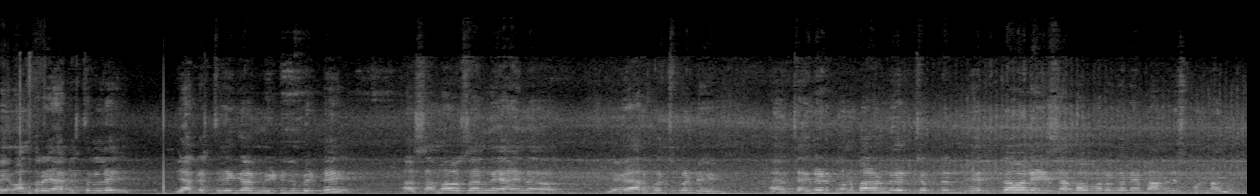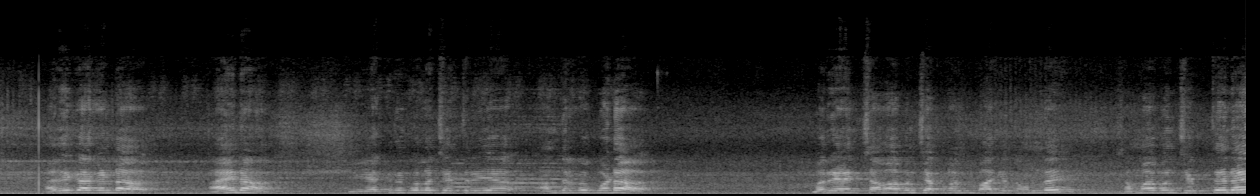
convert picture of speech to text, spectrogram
మేమందరూ ఏకస్త్రీలై ఏకస్త్రీగా మీటింగ్ పెట్టి ఆ సమావేశాన్ని ఆయన మేము ఏర్పరచుకోండి. ఆయన తగిన కొనపాలన నేర్చు నేర్చుతామని సభాపరంగా నేను మనవిస్తున్నాను అదే కాకుండా ఆయన ఈ అగ్నికుల క్షత్రియ అందరికీ కూడా మరి ఆయన సమాపం చెప్పాల్సిన బాధ్యత ఉంది. సమాపన చెప్తేనే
